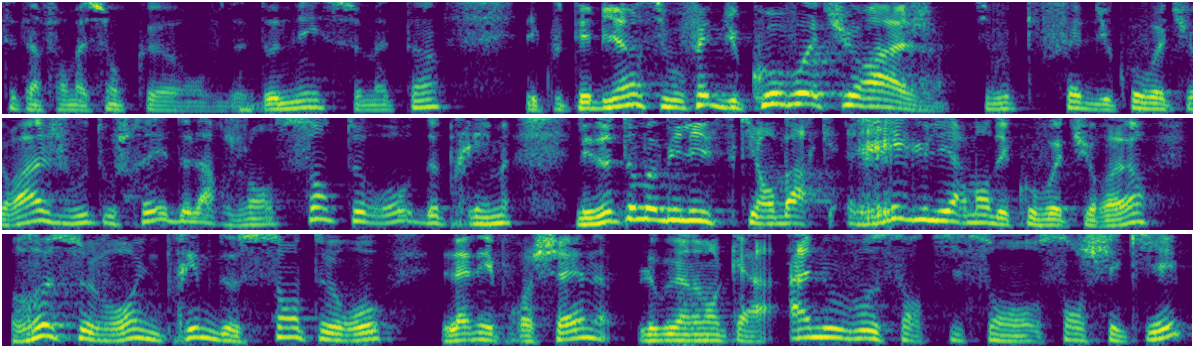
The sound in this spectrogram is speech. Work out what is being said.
cette information qu'on vous a donnée ce matin. Écoutez bien, si vous faites du covoiturage, si vous faites du covoiturage, vous toucherez de l'argent, 100 euros de prime. Les automobilistes qui embarquent régulièrement des covoitureurs recevront une prime de 100 euros l'année prochaine. Le gouvernement qui a à nouveau sorti son, son chéquier,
